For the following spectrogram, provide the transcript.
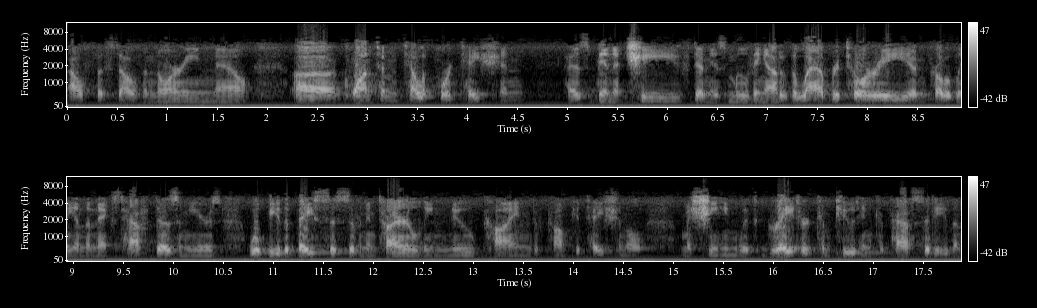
alpha salvinorin now. Uh, quantum teleportation has been achieved and is moving out of the laboratory and probably in the next half dozen years will be the basis of an entirely new kind of computational machine with greater computing capacity than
